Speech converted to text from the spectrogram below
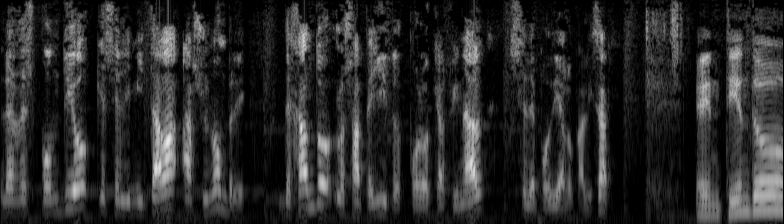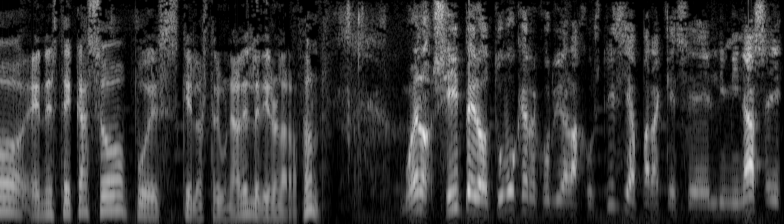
le respondió que se limitaba a su nombre, dejando los apellidos, por lo que al final se le podía localizar. Entiendo en este caso, pues que los tribunales le dieron la razón. Bueno, sí, pero tuvo que recurrir a la justicia para que se eliminase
